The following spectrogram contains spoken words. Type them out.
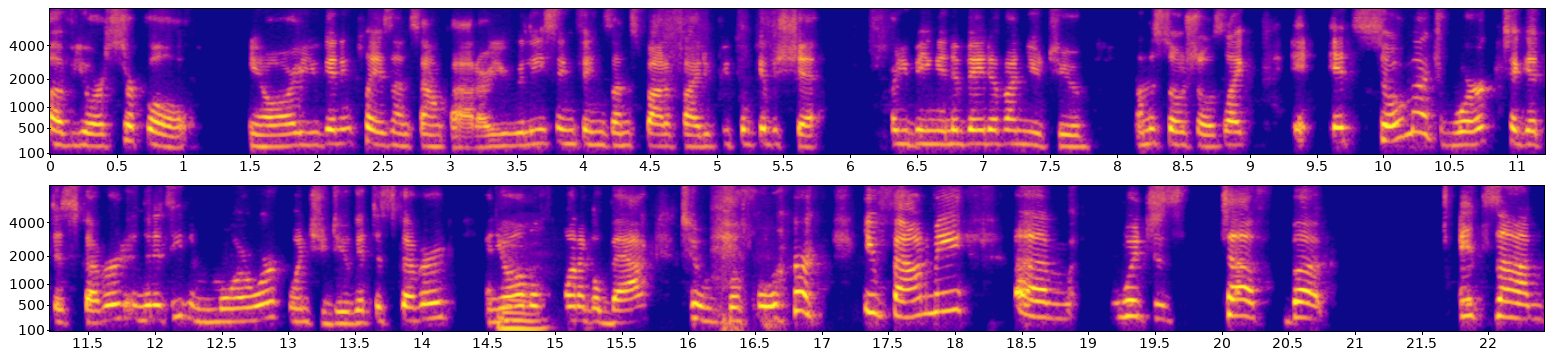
of your circle. You know are you getting plays on soundcloud? Are you releasing things on spotify? Do people give a shit? Are you being innovative on youtube on the socials like it, it's so much work to get discovered and then it's even more work once you do get discovered and you Yeah. almost want to go back to before you found me um, which is tough but it's um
